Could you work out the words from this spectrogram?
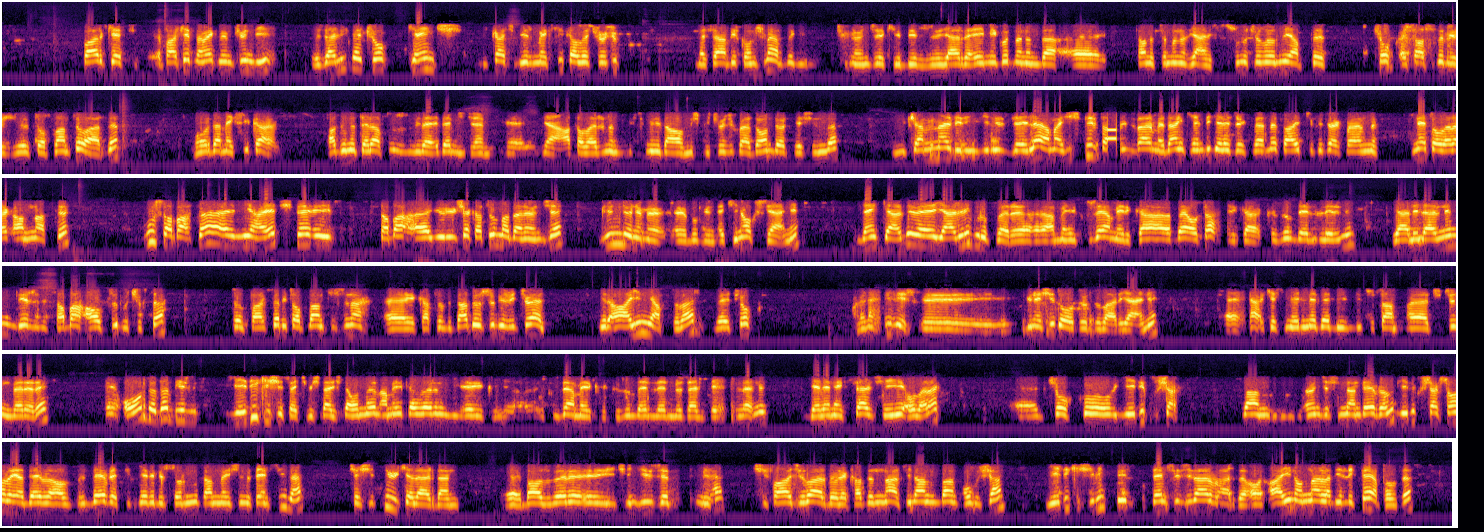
fark et fark etmemek mümkün değil. Özellikle çok genç birkaç bir Meksikalı çocuk mesela bir konuşma yaptı önceki bir yerde Amy Goodman'ın da e, tanıtımını yani sunuculuğunu yaptı. Çok esaslı bir e, toplantı vardı. Orada Meksika adını telaffuz bile edemeyeceğim e, yani atalarının ismini de almış bir çocuk vardı 14 yaşında mükemmel bir İngilizceyle ama hiçbir taviz vermeden kendi geleceklerine sahip çıkacaklarını net olarak anlattı. Bu sabah da e, nihayet işte e, sabah e, yürüyüşe katılmadan önce gün dönümü bugün Ekinoks yani denk geldi ve yerli grupları Amerika, Kuzey Amerika ve Orta Amerika Kızılderililerinin yerlilerinin bir sabah altı buçukta parkta bir toplantısına e, katıldı. Daha doğrusu bir ritüel, bir ayin yaptılar ve çok önemli bir e, güneşi doğdurdular yani. E, herkesin eline de bir, bir tutam e, tütün vererek. E, orada da bir yedi kişi seçmişler işte. Onların Amerikalıların e, Kuzey Amerika Kızılderililerin özelliklerinin geleneksel şeyi olarak e, çok o, yedi kuşaktan öncesinden devralıp yedi kuşak sonraya devraldı, devrettikleri bir sorumluluk anlayışını temsilen çeşitli ülkelerden e, bazıları e, İngilizce bilmeyen şifacılar böyle kadınlar filandan oluşan 7 kişilik bir temsilciler vardı. O, ayin onlarla birlikte yapıldı.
